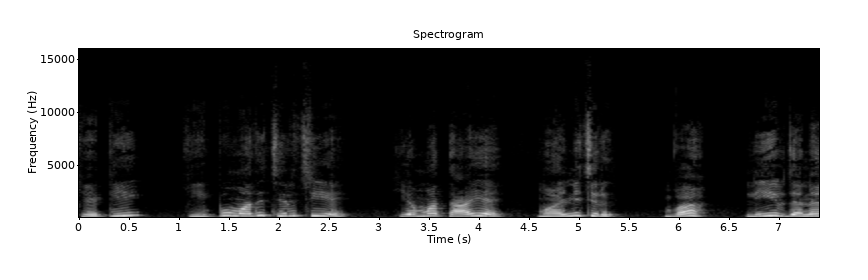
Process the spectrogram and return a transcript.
கேட்டி இப்போ மது சிரிச்சியே எம்மா தாயே மன்னிச்சிரு. வா லீவ் தானே.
